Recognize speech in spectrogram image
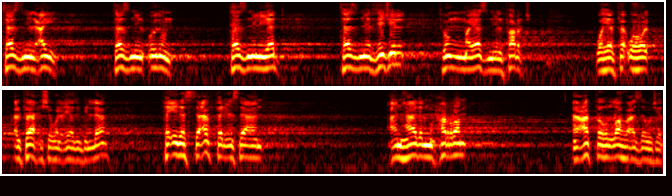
تزني العين تزني الأذن تزني اليد تزني الرجل ثم يزني الفرج. وهي الف... وهو الفاحشة والعياذ بالله. فإذا استعف الإنسان عن هذا المحرم أعفه الله عز وجل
